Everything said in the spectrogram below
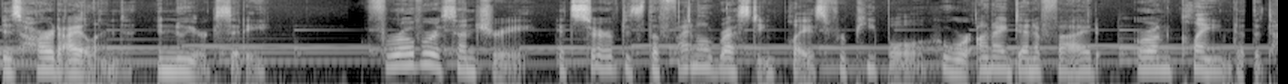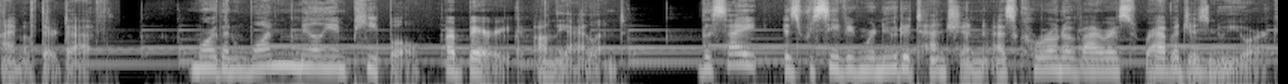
is Hart Island in New York City. For over a century, it served as the final resting place for people who were unidentified or unclaimed at the time of their death. More than 1 million people are buried on the island. The site is receiving renewed attention as coronavirus ravages New York,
